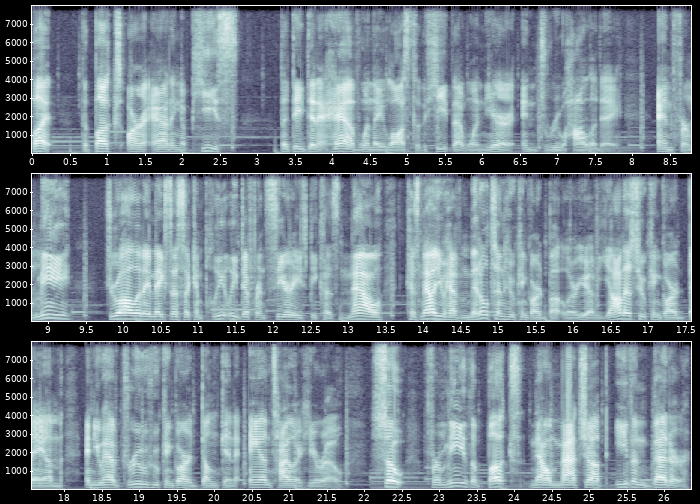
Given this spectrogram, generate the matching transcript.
But the Bucks are adding a piece that they didn't have when they lost to the Heat that one year in Jrue Holiday. And for me, Jrue Holiday makes this a completely different series because now, because now you have Middleton who can guard Butler, you have Giannis who can guard Bam, and you have Jrue who can guard Duncan and Tyler Herro. So for me, the Bucks now match up even better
